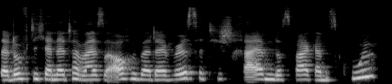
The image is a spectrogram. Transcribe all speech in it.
Da durfte ich ja netterweise auch über Diversity schreiben. Das war ganz cool.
